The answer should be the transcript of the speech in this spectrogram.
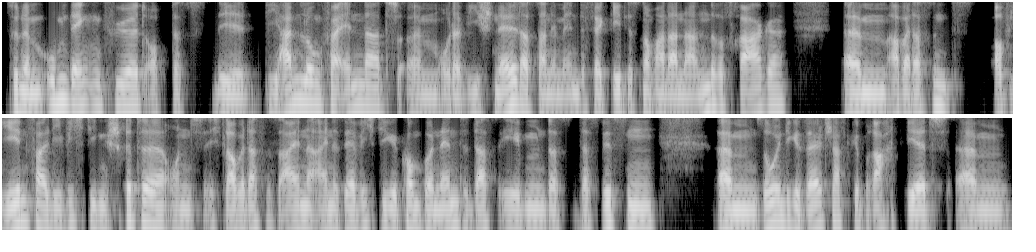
zu einem Umdenken führt, ob das die, die Handlung verändert ähm, oder wie schnell das dann im Endeffekt geht, ist nochmal eine andere Frage. Ähm, aber das sind auf jeden Fall die wichtigen Schritte und ich glaube, das ist eine, eine sehr wichtige Komponente, dass eben das, das Wissen ähm, so in die Gesellschaft gebracht wird, ähm,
